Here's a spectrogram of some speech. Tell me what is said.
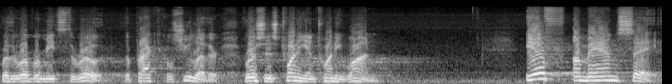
where the rubber meets the road, the practical shoe leather, verses 20 and 21. If a man say,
